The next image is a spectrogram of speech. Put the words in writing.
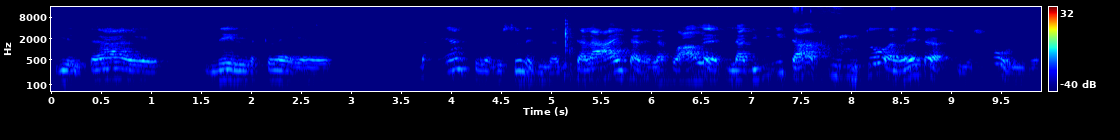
di entrare nel clero, ma è anche una questione di una vita laica nella quale la divinità appunto arretra sullo sfondo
